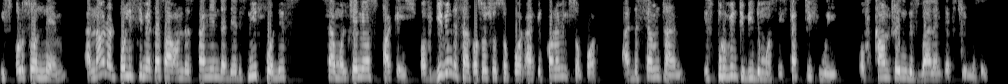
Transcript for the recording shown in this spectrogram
is also named, and now that policymakers are understanding that there is need for this simultaneous package of giving the psychosocial support and economic support at the same time is proving to be the most effective way of countering this violent extremism.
